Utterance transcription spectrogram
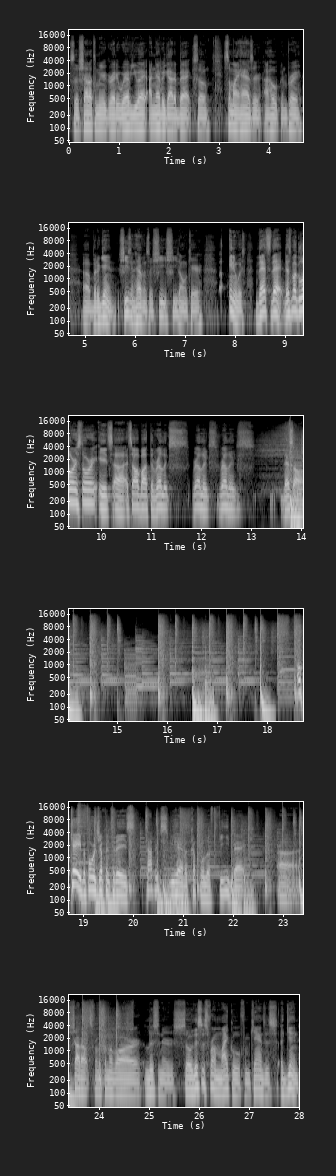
So shout out to Maria Goretti, wherever you at. I never got her back. So somebody has her. I hope and pray. Uh, but again, she's in heaven, so she she don't care. Anyways, that's that. That's my glory story. It's uh it's all about the relics, relics, relics. That's all. Okay, before we jump into today's topics, we have a couple of feedback uh, shout outs from some of our listeners. So, this is from Michael from Kansas. Again,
